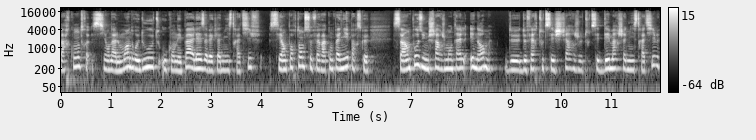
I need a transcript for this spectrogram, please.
Par contre, si on a le moindre doute ou qu'on n'est pas à l'aise avec l'administratif, c'est important de se faire accompagner parce que ça impose une charge mentale énorme de, de faire toutes ces charges, toutes ces démarches administratives.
